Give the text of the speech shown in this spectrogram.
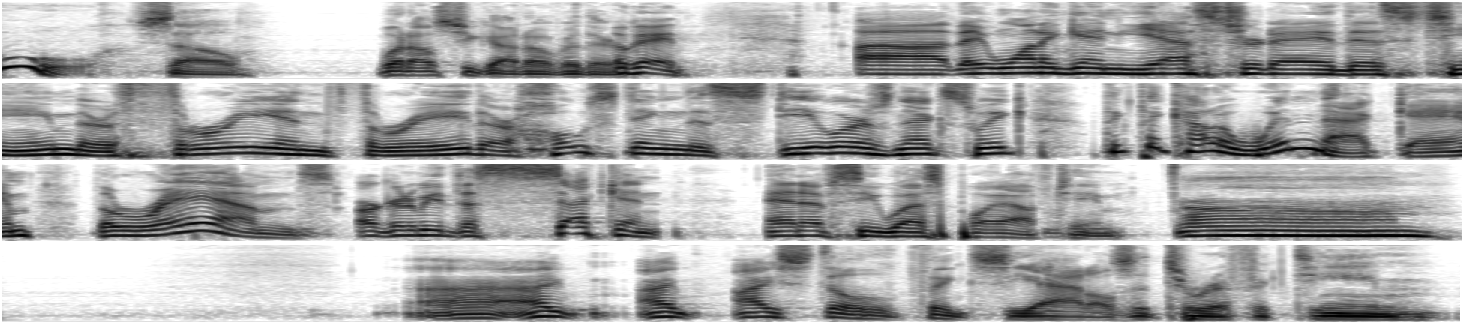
Ooh. So, what else you got over there? Okay. Uh, they won again yesterday. This team, they're three and three. They're hosting the Steelers next week. I think they kind of win that game. The Rams are going to be the second NFC West playoff team. Um, I I I still think Seattle's a terrific team.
